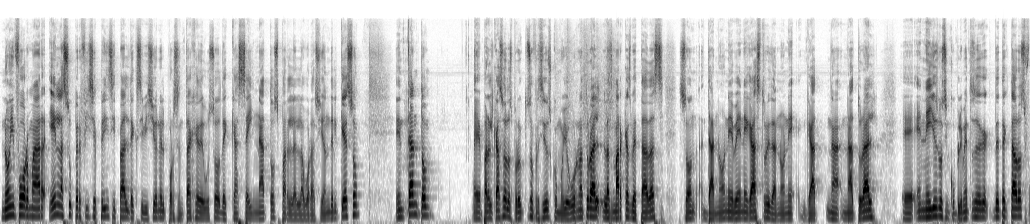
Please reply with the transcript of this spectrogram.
No informar en la superficie principal de exhibición el porcentaje de uso de caseinatos para la elaboración del queso. En tanto, eh, para el caso de los productos ofrecidos como yogur natural, las marcas vetadas son Danone Bene Gastro y Danone Natural. Eh, en ellos los incumplimientos detectados,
